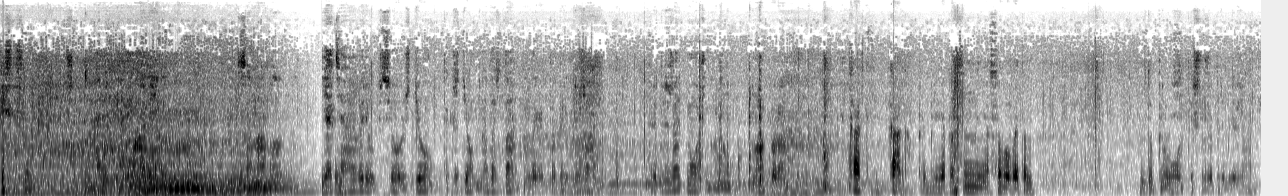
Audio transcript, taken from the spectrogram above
Чтобы тебя не поймали. Я тебе говорю, все, ждем, так ждем, надо ждать, надо как-то приближать. Приближать можно, ну, ну аккуратно. Как? Как? Приблизительно. Я просто ну, не особо в этом дуплюсь. вот, ты ж уже приближаешь.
